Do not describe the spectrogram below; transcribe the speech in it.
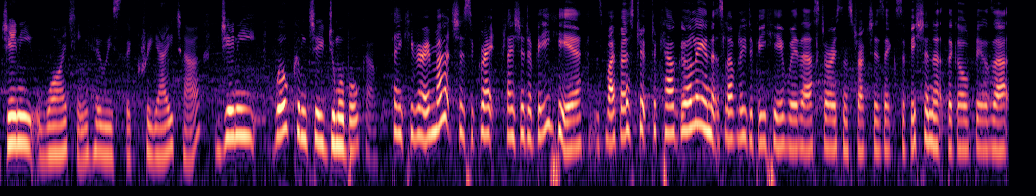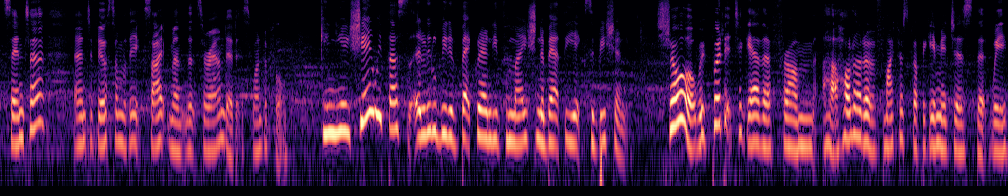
Jenny Whiting who is the creator. Jenny, welcome to Tjuma Pulka. Thank you very much. It's a great pleasure to be here. It's my first trip to Kalgoorlie and it's lovely to be here with our Stories and Structures exhibition at the Goldfields Arts Centre and to feel some of the excitement that's around it. It's wonderful. Can you share with us a little bit of background information about the exhibition? Sure. We've put it together from a whole lot of microscopic images that we've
